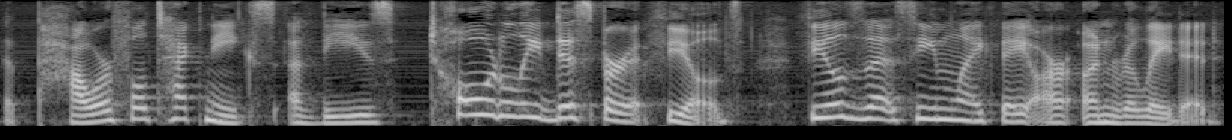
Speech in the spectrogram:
the powerful techniques of these totally disparate fields, fields that seem like they are unrelated.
